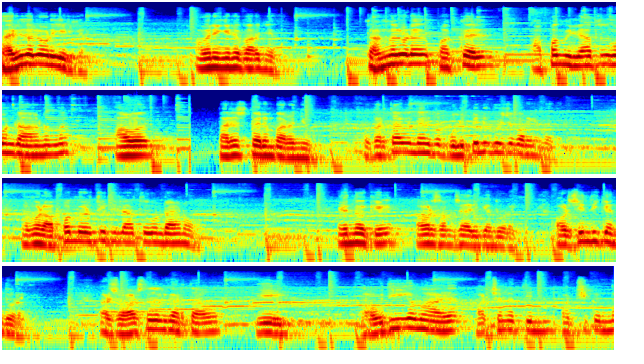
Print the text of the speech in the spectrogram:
കരുതലോടെ ഇരിക്കണം അവനിങ്ങനെ പറഞ്ഞു തങ്ങളുടെ പക്കൽ അപ്പമില്ലാത്തത് കൊണ്ടാണെന്ന് അവർ പരസ്പരം പറഞ്ഞു. അപ്പോൾ കർത്താവ് എന്താണ് ഇപ്പോൾ പുളിപ്പിനെ കുറിച്ച് പറയുന്നത്? നമ്മൾ അപ്പം മേടിച്ചിട്ടില്ലാത്തത് കൊണ്ടാണോ എന്നൊക്കെ അവർ സംസാരിക്കാൻ തുടങ്ങി. അവർ ചിന്തിക്കാൻ തുടങ്ങി. ആ ശ്വാസത്തിൽ കർത്താവ് ഈ ഭൗതികമായ ഭക്ഷണത്തിന് ഭക്ഷിക്കുന്ന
